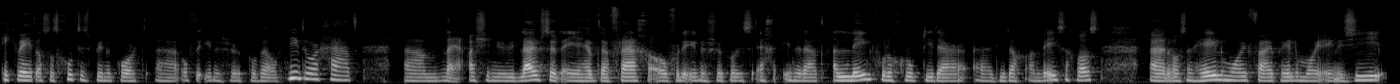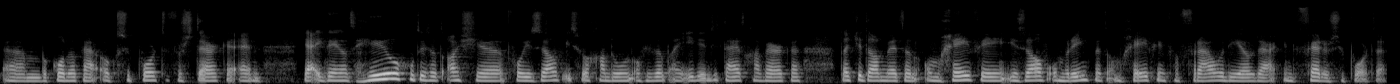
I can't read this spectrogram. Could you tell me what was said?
ik weet als het goed is binnenkort uh, of de Inner Circle wel of niet doorgaat. Um, nou ja, als je nu luistert en je hebt daar vragen over, de Inner Circle is echt inderdaad alleen voor de groep die daar uh, die dag aanwezig was. Uh, er was een hele mooie vibe, hele mooie energie. Um, we konden elkaar ook supporten, versterken. En ja, ik denk dat het heel goed is dat als je voor jezelf iets wil gaan doen of je wilt aan je identiteit gaan werken, dat je dan met een omgeving, jezelf omringt met een omgeving van vrouwen die jou daarin verder supporten.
